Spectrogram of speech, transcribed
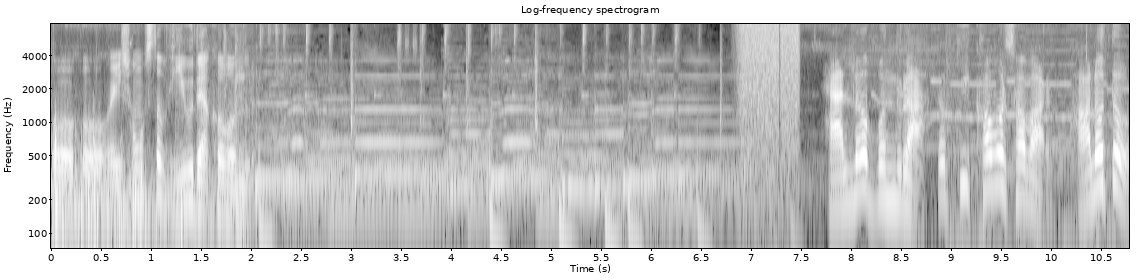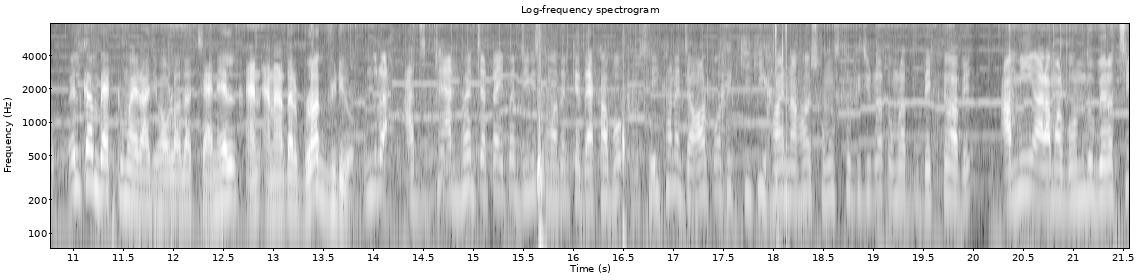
হো হো এই সমস্ত ভিউ দেখো বন্ধুরা। হ্যালো বন্ধুরা, তো কি খবর সবার? ভালো তো? ওয়েলকাম ব্যাক টু মাই রাজভাবলাদা channel and another blog video বন্ধুরা, আজকে অ্যাডভেঞ্চার টাইপের জিনিস তোমাদেরকে দেখাবো। তো সেইখানে যাওয়ার পথে কি কি হয়, না হয়, সমস্ত কিছুটা তোমরা দেখতে পাবে। আমি আর আমার বন্ধু বেরোচ্ছি,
